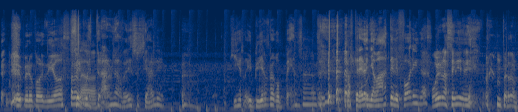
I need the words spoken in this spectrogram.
Pero por Dios, nada. Secuestraron las redes sociales. ¿Qué re- y pidieron recompensas, ¿sí? rastrearon llamadas telefónicas. O era una serie de. Perdón.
